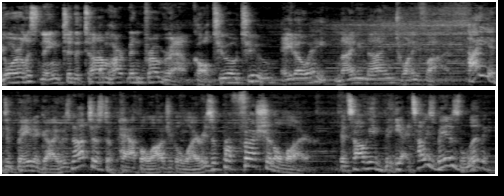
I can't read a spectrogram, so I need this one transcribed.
You're listening to the Thom Hartmann program. Call 202 808 9925. How do you debate a guy who's not just a pathological liar? He's a professional liar. It's how he, it's how he's made his living.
